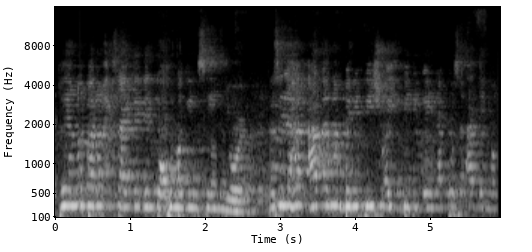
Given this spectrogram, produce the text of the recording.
Kaya nga parang excited din po ako maging senior. Kasi lahat ata ng benepisyo ay binigay na po sa ating mga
